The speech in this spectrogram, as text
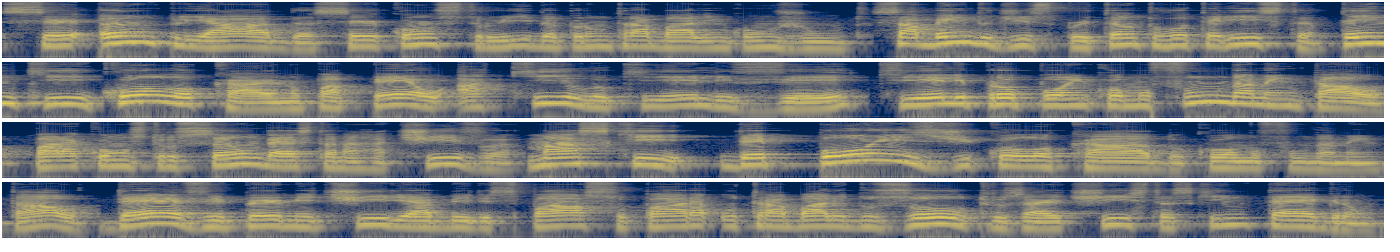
ser ampliada, ser construída por um trabalho em conjunto. Sabendo disso, portanto, o roteirista tem que colocar no papel aquilo que ele vê, que ele propõe como fundamental para a construção desta narrativa, mas que depois de colocado como fundamental, deve permitir e abrir espaço para o trabalho dos outros artistas que integram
